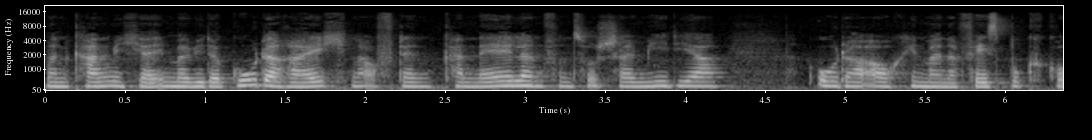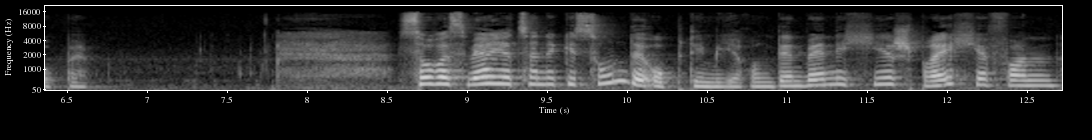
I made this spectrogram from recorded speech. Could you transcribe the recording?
Man kann mich ja immer wieder gut erreichen auf den Kanälen von Social Media oder auch in meiner Facebook-Gruppe. So, was wäre jetzt eine gesunde Optimierung? Denn wenn ich hier spreche von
